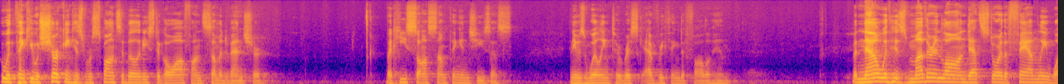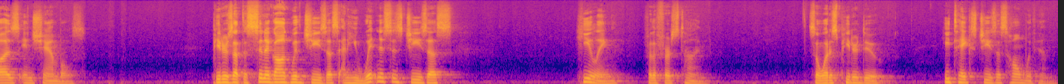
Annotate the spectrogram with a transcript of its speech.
who would think he was shirking his responsibilities to go off on some adventure. But he saw something in Jesus, and he was willing to risk everything to follow him. But now, with his mother in law on death's door, the family was in shambles. Peter's at the synagogue with Jesus, and he witnesses Jesus healing for the first time. So, what does Peter do? He takes Jesus home with him.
